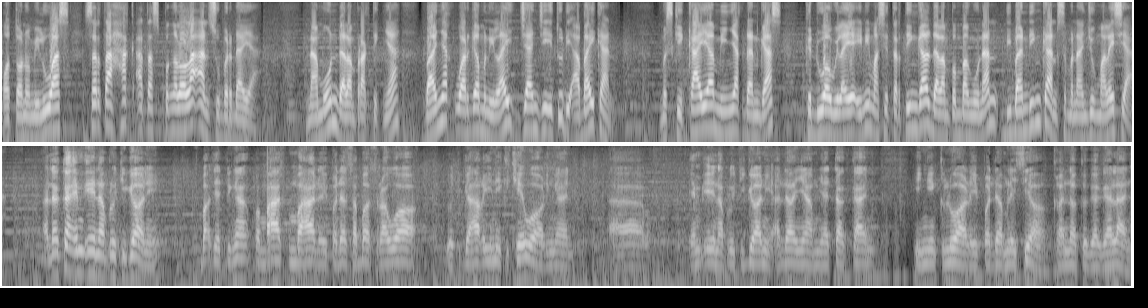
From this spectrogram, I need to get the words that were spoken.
otonomi luas, serta hak atas pengelolaan sumber daya. Namun dalam praktiknya, banyak warga menilai janji itu diabaikan. Meski kaya minyak dan gas, kedua wilayah ini masih tertinggal dalam pembangunan dibandingkan semenanjung Malaysia. Adakah MA63 ni sebab saya dengar pembahas-pembahas daripada Sabah Sarawak 2-3 hari ini kecewa dengan uh, MA63 ni ada yang menyatakan ingin keluar daripada Malaysia kerana kegagalan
